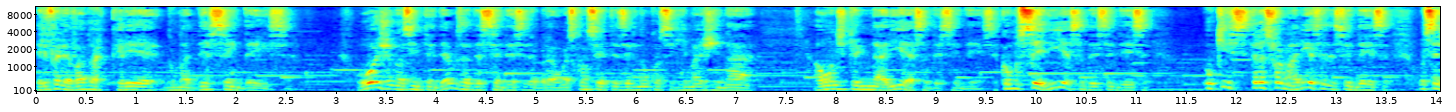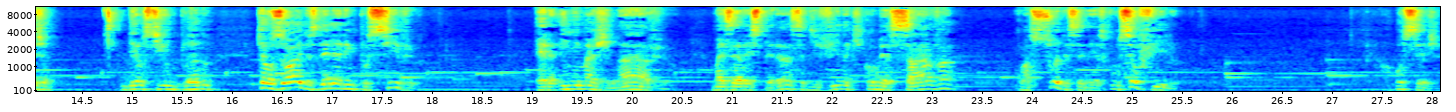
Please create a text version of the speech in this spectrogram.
ele foi levado a crer numa descendência. Hoje nós entendemos a descendência de Abraão, mas com certeza ele não conseguia imaginar aonde terminaria essa descendência, como seria essa descendência, o que se transformaria essa descendência. Ou seja, Deus tinha um plano que aos olhos dele era impossível, era inimaginável, mas era a esperança divina que começava com a sua descendência, com o seu filho. Ou seja,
